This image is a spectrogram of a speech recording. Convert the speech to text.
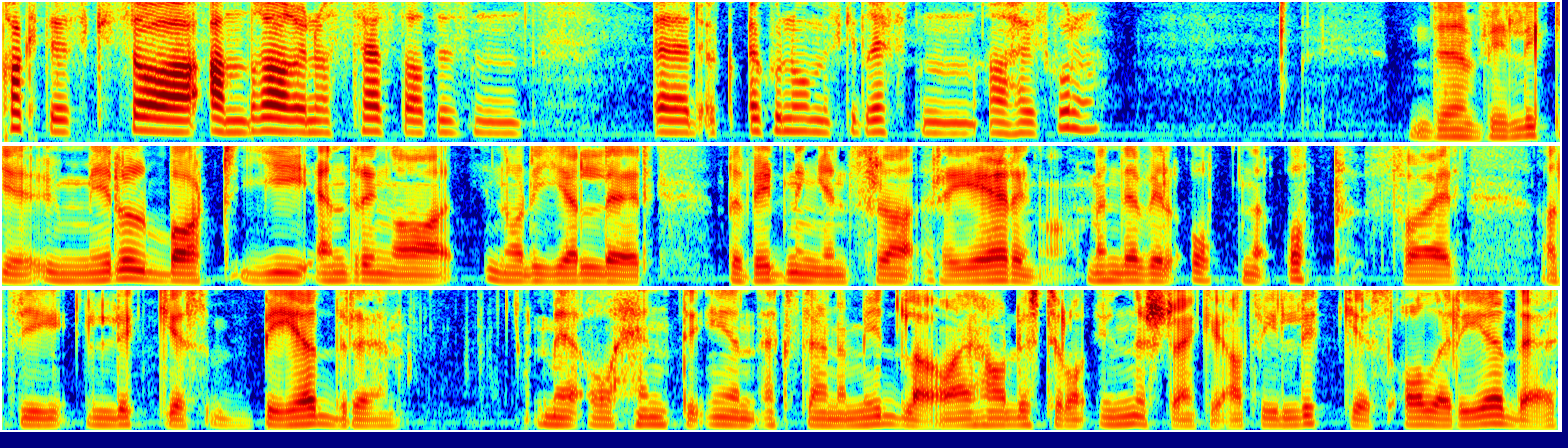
praktisk så endrer universitetsstatusen eh, den økonomiske driften av høyskolen? Det vil ikke umiddelbart gi endringer når det gjelder bevilgningen fra regjeringa, men det vil åpne opp for at vi lykkes bedre med å hente inn eksterne midler. Og jeg har lyst til å understreke at vi lykkes allerede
